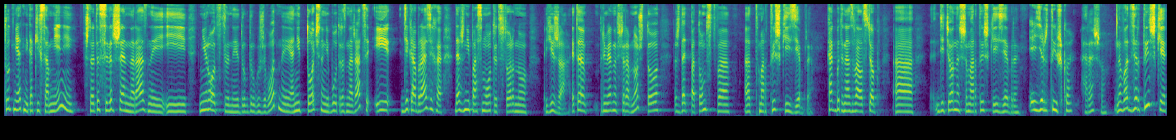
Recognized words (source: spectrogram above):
тут нет никаких сомнений, что это совершенно разные и неродственные друг другу животные. Они точно не будут размножаться, и дикобразиха даже не посмотрит в сторону ежа. Это примерно все равно, что ждать потомства от мартышки и зебры. Как бы ты назвал, Степ, детеныша мартышки и зебры? Зертышка. Хорошо. Ну вот зертышки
